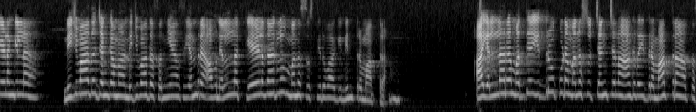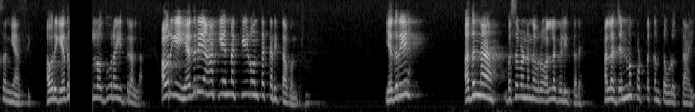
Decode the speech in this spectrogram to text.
ಕೇಳಂಗಿಲ್ಲ. ನಿಜವಾದ ಜಂಗಮ, ನಿಜವಾದ ಸನ್ಯಾಸಿ ಅಂದರೆ ಅವನ್ನೆಲ್ಲ ಕೇಳಿದಾಗಲೂ ಮನಸ್ಸು ಸ್ಥಿರವಾಗಿ ನಿಂತ್ರ ಮಾತ್ರ. ಆ ಎಲ್ಲರ ಮಧ್ಯೆ ಇದ್ರೂ ಕೂಡ ಮನಸ್ಸು ಚಂಚಲ ಆಗದೇ ಇದ್ರೆ ಮಾತ್ರ ಆತ ಸನ್ಯಾಸಿ. ಅವ್ರಿಗೆ ಎದುರು ಎಲ್ಲೋ ದೂರ ಇದ್ರಲ್ಲ. ಅವರಿಗೆ ಎದುರಿ ಆಕೆಯನ್ನು ಕೀಳು ಅಂತ ಕರಿತಾ ಬಂದರು. ಎದರಿ ಅದನ್ನ ಬಸವಣ್ಣನವರು ಅಲ್ಲಗಳೀತಾರೆ ಅಲ್ಲ, ಜನ್ಮ ಕೊಡ್ತಕ್ಕಂಥವಳು ತಾಯಿ.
